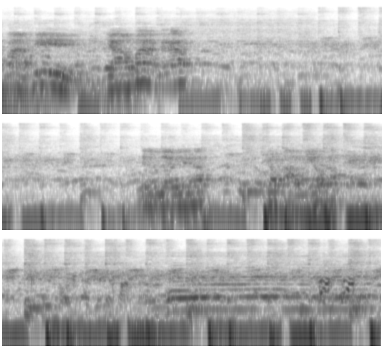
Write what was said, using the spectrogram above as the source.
ขบวนขันหมากที่ยาวมากนะครับ เดินเลยเลยครับเจ้าบ่าเนี้ยวครับโหลดกันไม่ได้ฟังเลย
